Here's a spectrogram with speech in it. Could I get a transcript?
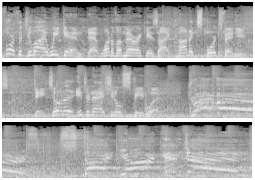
4th of July weekend at one of America's iconic sports venues, Daytona International Speedway. Drivers, start your engines!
